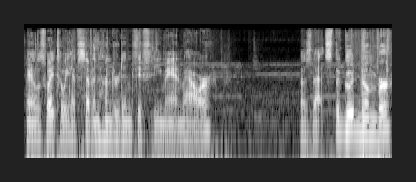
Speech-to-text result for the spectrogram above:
Okay, let's wait till we have 750 manpower. Because that's the good number.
